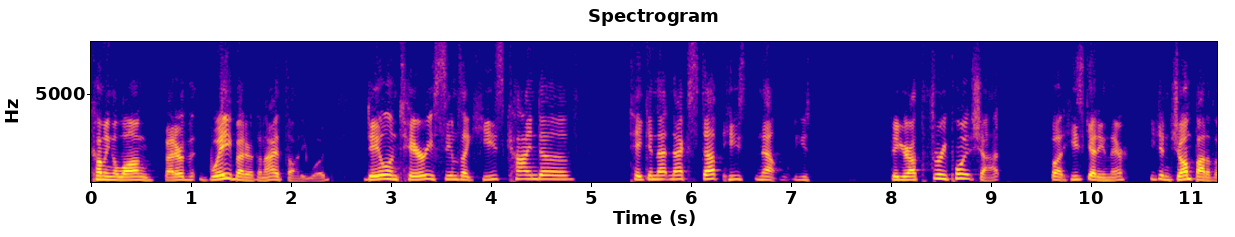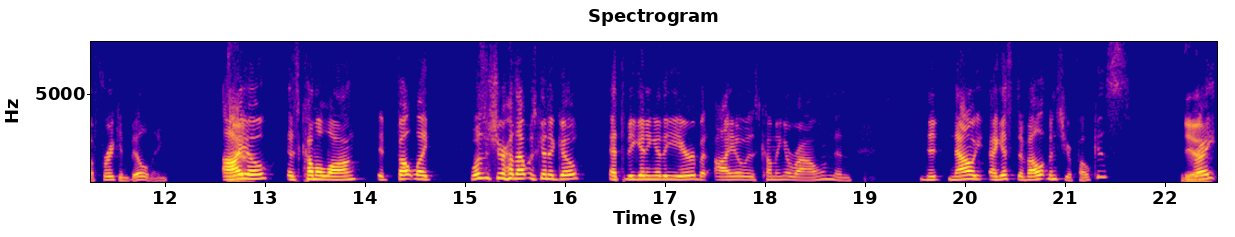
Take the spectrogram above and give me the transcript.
coming along better, way better than I thought he would. Dalen Terry seems like he's kind of taking that next step. He's now he's figure out the three point shot, but he's getting there. He can jump out of the freaking building. Yeah. Ayo has come along. It felt like wasn't sure how that was going to go at the beginning of the year, but Ayo is coming around and now I guess development's your focus. Yeah. Right.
